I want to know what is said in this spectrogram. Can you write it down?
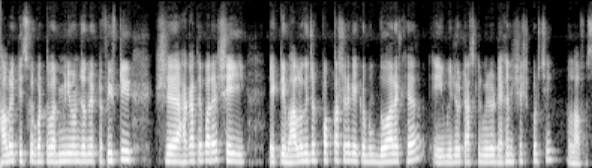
ভালো একটি স্কোর করতে পারে মিনিমাম যেন একটা ফিফটি সে হাঁকাতে পারে, সেই একটি ভালো কিছুর প্রত্যাশা রেখে একটু দোয়া রেখে এই ভিডিওটা, আজকের ভিডিওটা এখানে শেষ করছি। আল্লাহ হাফেজ।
